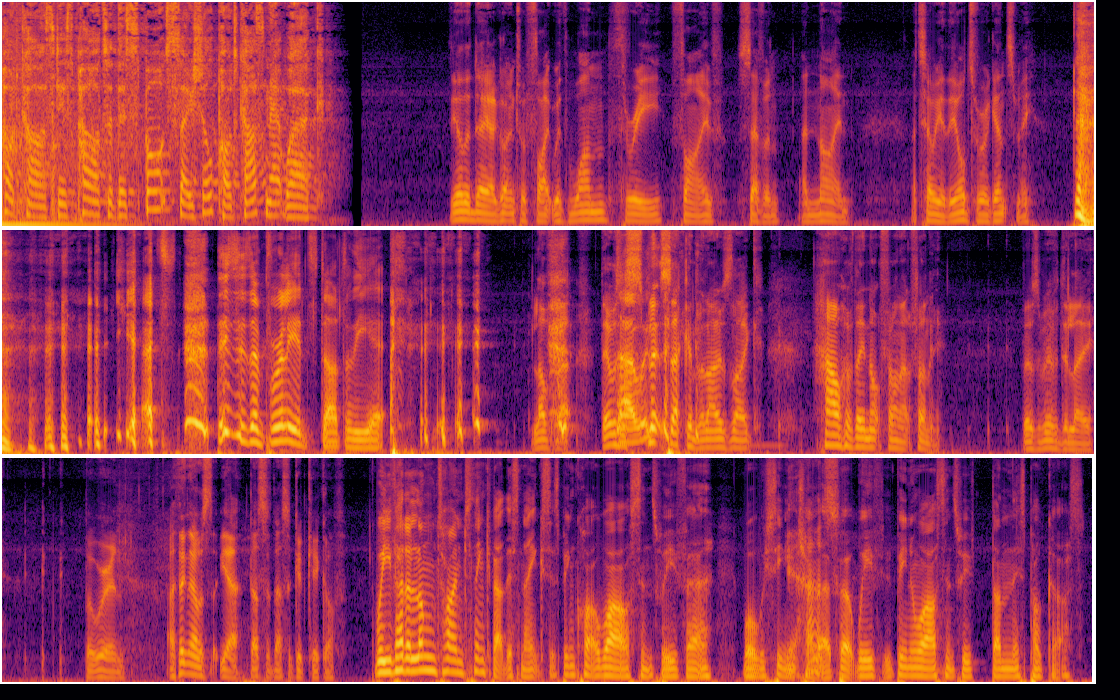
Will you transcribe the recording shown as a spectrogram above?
podcast is part of the Sports Social Podcast Network. The other day, I got into a fight with one, three, five, seven, and nine. I tell you, the odds were against me. yes, this is a brilliant start to the year. Love that. There was That a was- split second when I was like, "How have they not found that funny?" There's a bit of a delay, but we're in. I think that was yeah. That's a, that's a good kickoff. well, you've had a long time to think about this, Nate, 'cause it's been quite a while since we've, uh, well, we've seen It each other, but we've it's been a while since we've done this podcast.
